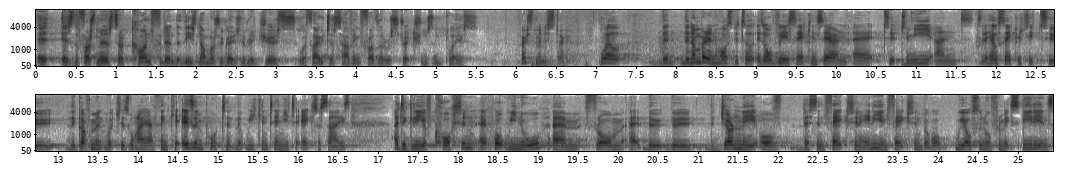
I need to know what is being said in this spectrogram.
Is the First Minister confident that these numbers are going to reduce without us having further restrictions in place? First Minister. Well, the, the number in hospital is obviously a concern uh, to, to me and to the Health Secretary, to the Government, which is why I think it is important that we continue to exercise a degree of caution. Uh, what we know um, from uh, the, the, the journey of this infection, any infection, but what we also know from experience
